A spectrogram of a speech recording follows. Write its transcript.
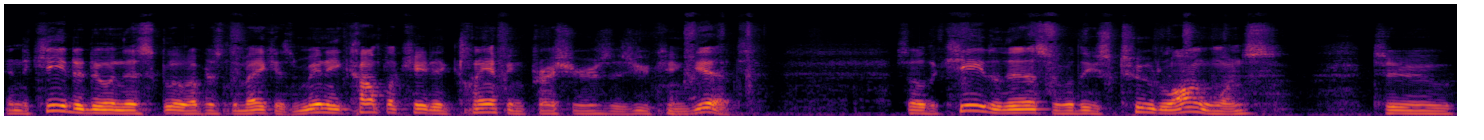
And the key to doing this glue up is to make as many complicated clamping pressures as you can get. So the key to this are these two long ones to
